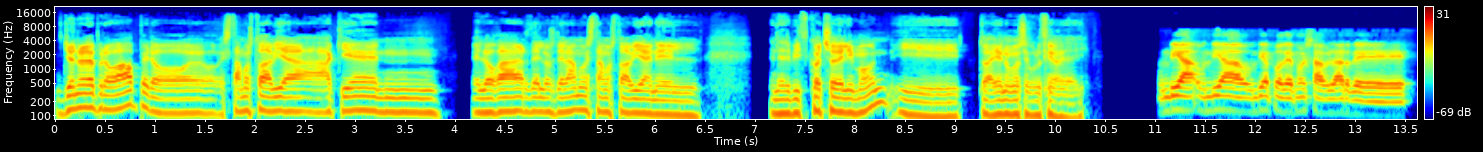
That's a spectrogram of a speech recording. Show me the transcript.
Yo no lo he probado, pero estamos todavía aquí en el hogar de los del amo, estamos todavía en el, en el bizcocho de limón y todavía no hemos evolucionado de ahí. Un día, un día, un día podemos hablar de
